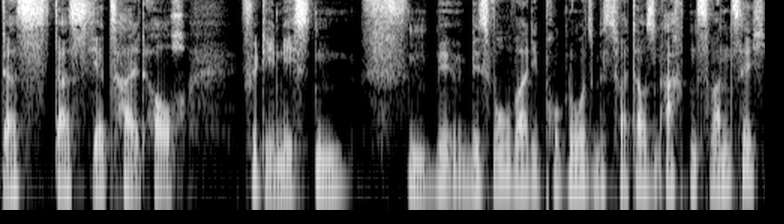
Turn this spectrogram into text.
dass das jetzt halt auch für die nächsten, bis wo war die Prognose, bis 2028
